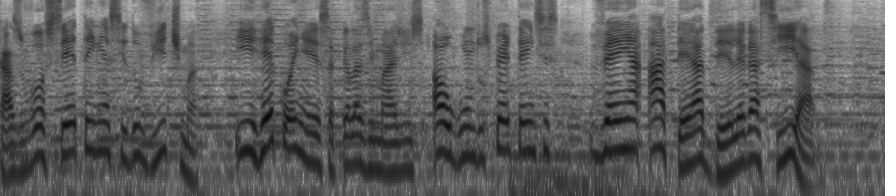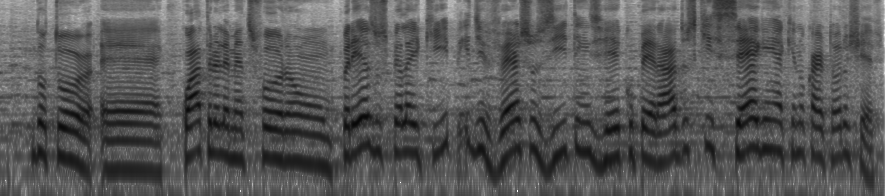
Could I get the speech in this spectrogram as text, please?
Caso você tenha sido vítima e reconheça pelas imagens algum dos pertences, venha até a delegacia. Doutor, é, quatro elementos foram presos pela equipe e diversos itens recuperados que seguem aqui no cartório-chefe.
